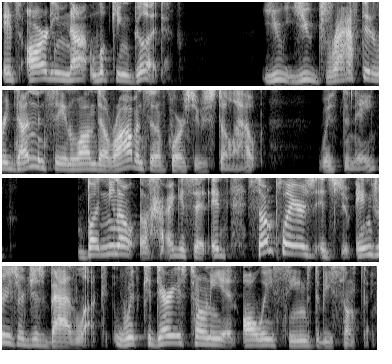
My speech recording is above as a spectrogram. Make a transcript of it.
it's already not looking good. You you drafted redundancy in Wan'Dale Robinson, of course, who's still out with the knee. But you know, uh, like I said, it, some players, it's injuries are just bad luck. With Kadarius Toney, it always seems to be something.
